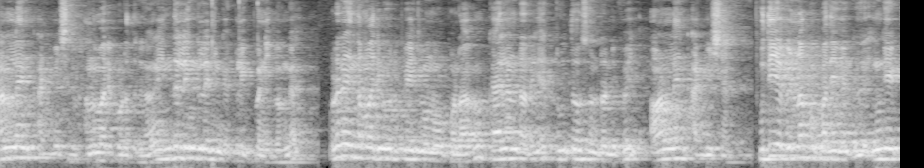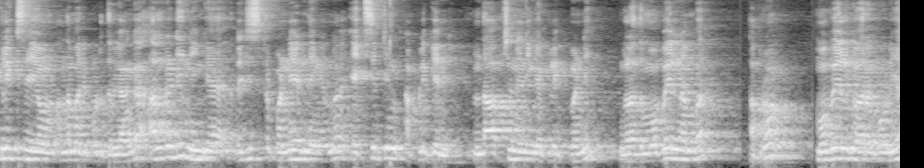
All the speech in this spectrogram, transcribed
online admission அந்த மாதிரி கொடுத்துருக்காங்க. இந்த லிங்க்ல நீங்க கிளிக் பண்ணிக்கோங்க. உடனே இந்த மாதிரி ஒரு பேஜ் ஒன்று ஓப்பன் ஆகும். Calendar year two thousand twenty five online admission புதிய விண்ணப்ப பதிவுக்கு இங்கே கிளிக் செய்யும் அந்த மாதிரி கொடுத்துருக்காங்க. ஆல்ரெடி நீங்க ரெஜிஸ்டர் பண்ணியிருந்தீங்கன்னா எக்ஸிட்டிங் அப்ளிகன்ட் இந்த ஆப்ஷனை நீங்க கிளிக் பண்ணி உங்களது மொபைல் நம்பர் அப்புறம் மொபைலுக்கு வரக்கூடிய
